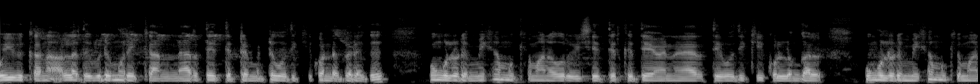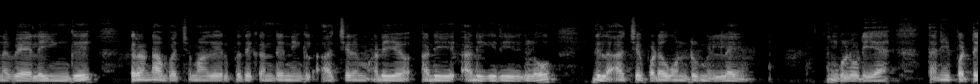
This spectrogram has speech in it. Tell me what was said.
ஓய்வுக்கான அல்லது விடுமுறைக்கான நேரத்தை திட்டமிட்டு ஒதுக்கி கொண்ட பிறகு உங்களுடைய மிக முக்கியமான ஒரு விஷயத்திற்கு தேவையான நேரத்தை ஒதுக்கி கொள்ளுங்கள். உங்களுடைய மிக முக்கியமான வேலை இங்கு இரண்டாம் பட்சமாக இருப்பதைக் கண்டு நீங்கள் ஆச்சரியம் அடைய அடி அடைகிறீர்களோ? இதில் ஆச்சரியப்பட ஒன்றும் இல்லை உங்களுடைய தனிப்பட்ட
